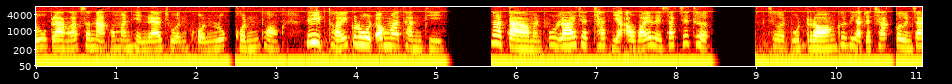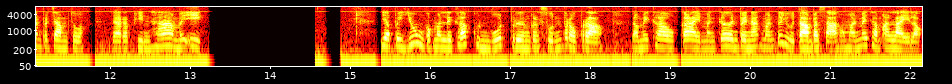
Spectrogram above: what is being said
รูปร่างลักษณะของมันเห็นแล้วชวนขนลุกขนพอง รีบถอยกรูดออกมาทันที หน้าตามันผู้ร้ายชัดๆ อย่าเอาไว้เลยซัดเสียเถอะ เชิดวุฒร้องขึ้นพยายามจะชักปืนสั้นประจำตัว จารพินห้ามไว้อีก อย่าไปยุ่งกับมันเลยครับ คุณวุฒเปลืองกระสุนเปล่าๆ เราไม่เข้าใกล้มันเกินไปนักมันก็อยู่ตามภาษาของมันไม่ทำอะไรหรอก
